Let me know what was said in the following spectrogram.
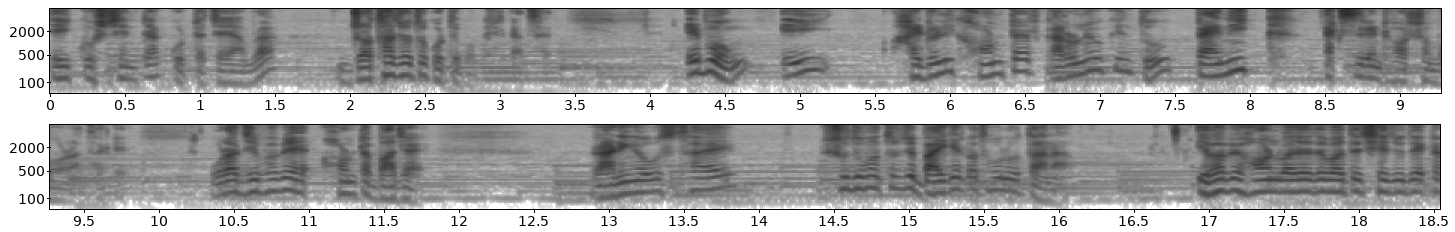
এই কোশ্চেনটা করতে চাই আমরা যথাযথ কর্তৃপক্ষের কাছে। এবং এই হাইড্রোলিক হর্নটার কারণেও কিন্তু প্যানিক অ্যাক্সিডেন্ট হওয়ার সম্ভাবনা থাকে। ওরা যেভাবে হর্নটা বাজায়, রানিং অবস্থায়, শুধুমাত্র যে বাইকের কথা বলব তা না এভাবে হর্ন বাজাতে বাজাতে সে যদি একটা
